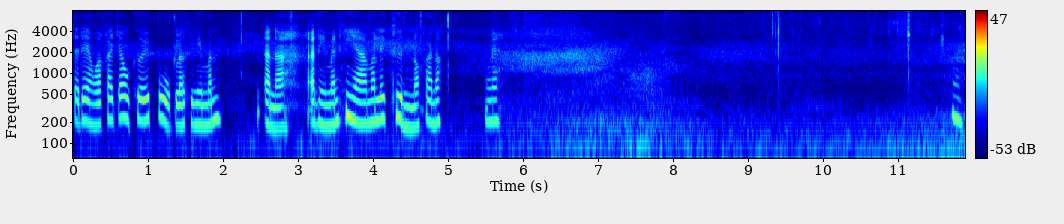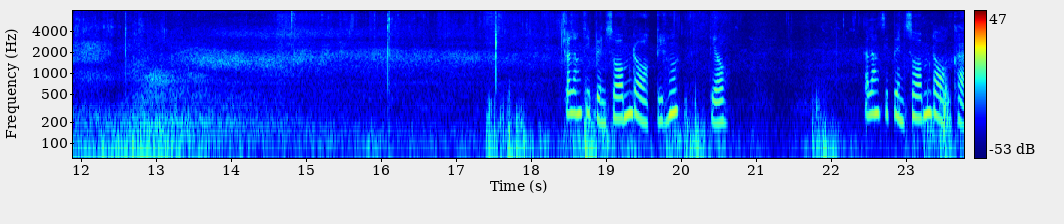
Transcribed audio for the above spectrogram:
แสดงว่าข้าเจ้าเคยปลูกแล้วทีนี้มันอันน่ะอันนี้มันเหียมันเลยขึ้นเนาะค่ะเนาะเนี่ย กำลังสิเป็นซ้อมดอกดิฮะเดี๋ยวกำลังสิเป็นซ้อมดอกค่ะ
